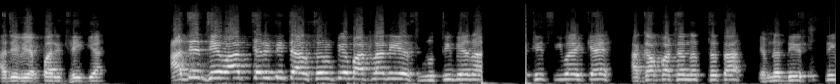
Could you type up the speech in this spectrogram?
આજે વેપારી થઈ ગયા. આજે જે વાત કરી હતી ચારસો રૂપિયા બાટલાની, એ સ્મૃતિબેન સિવાય ક્યાંય આખા પાછા નથી થતા. એમને દેશની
